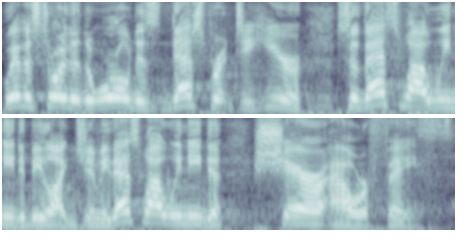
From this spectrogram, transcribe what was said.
We have a story that the world is desperate to hear. So that's why we need to be like Jimmy. That's why we need to share our faith.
